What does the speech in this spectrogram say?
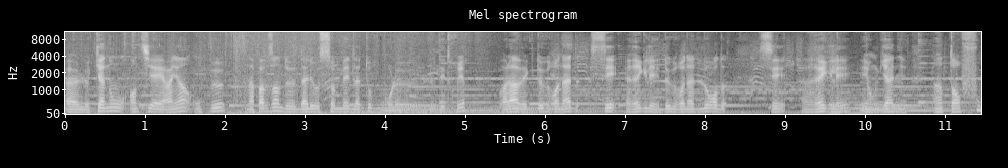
le canon anti-aérien, on peut, on n'a pas besoin d'aller au sommet de la tour pour le détruire. Voilà, avec deux grenades, c'est réglé. Deux grenades lourdes, c'est réglé. Et on gagne un temps fou.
